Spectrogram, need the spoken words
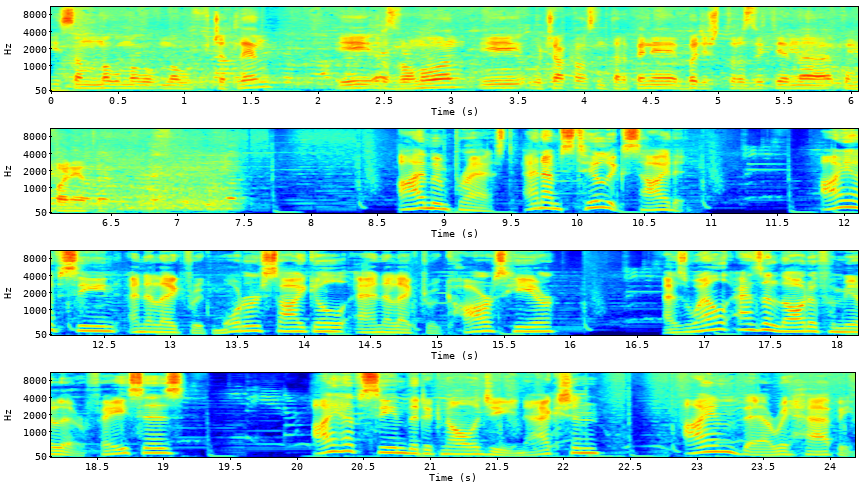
и съм много, много, много впечатлен и развълнуван и очаквам с нетърпение бъдещето развитие на компанията. I'm impressed and I'm still excited. I have seen an electric motorcycle and electric cars here, as well as a lot of familiar faces. I have seen the technology in action. I am very happy.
